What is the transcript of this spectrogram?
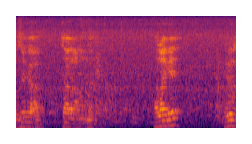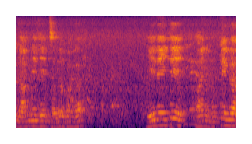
నిజంగా చాలా ఆనందం. అలాగే ఈరోజు గాంధీ జయంతి సందర్భంగా ఏదైతే ఆయన ముఖ్యంగా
